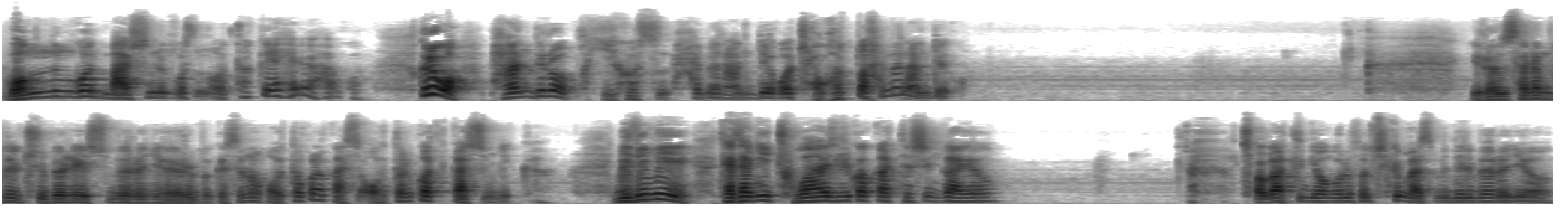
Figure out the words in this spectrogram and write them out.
먹는 것, 마시는 것은 어떻게 해야 하고, 그리고 반대로 이것은 하면 안 되고, 저것도 하면 안 되고. 이런 사람들 주변에 있으면 여러분께서는 어떨 것, 같, 어떨 것 같습니까? 믿음이 대단히 좋아질 것 같으신가요? 저 같은 경우는 솔직히 말씀드리면은요,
